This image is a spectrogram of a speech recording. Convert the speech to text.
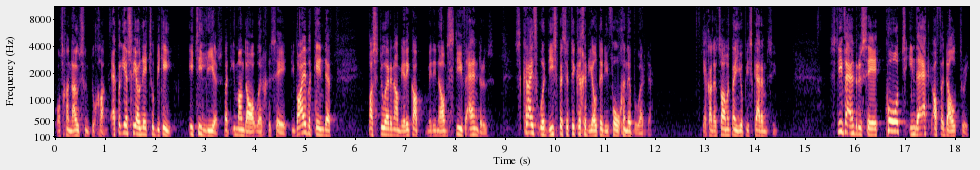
ons gaan nou so toe gaan ek wil eers vir jou net so 'n bietjie ietsie lees wat iemand daaroor gesê het. Die baie bekende pastoor in Amerika met die naam Steve Andrews skryf oor die spesifieke gedeelte die volgende woorde. Jy kan dit saam met my hier op die skerm sien. Steve Andrews sê caught in the act of adultery.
